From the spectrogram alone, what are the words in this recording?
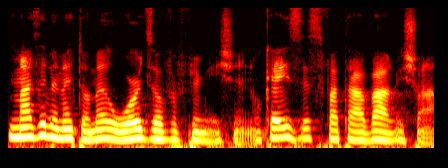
מה זה באמת אומר words of affirmation, אוקיי? זה שפת האהבה הראשונה.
